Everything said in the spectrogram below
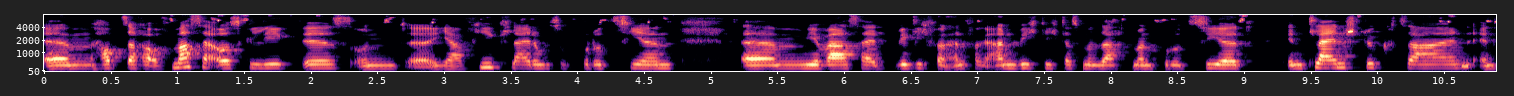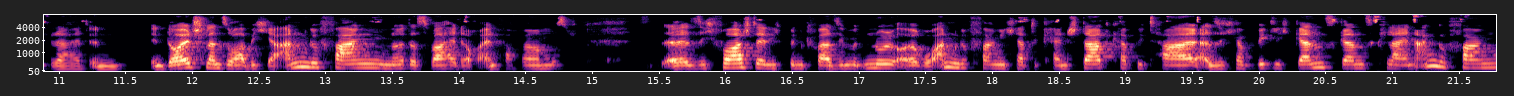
ähm, Hauptsache auf Masse ausgelegt ist und äh, ja, viel Kleidung zu produzieren. Ähm, mir war es halt wirklich von Anfang an wichtig, dass man sagt, man produziert in kleinen Stückzahlen, entweder halt in, in Deutschland, so habe ich ja angefangen. Ne? Das war halt auch einfach, weil man muss äh, sich vorstellen, ich bin quasi mit null Euro angefangen, ich hatte kein Startkapital, also ich habe wirklich ganz, ganz klein angefangen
